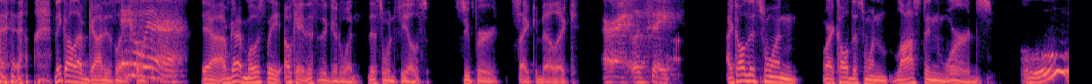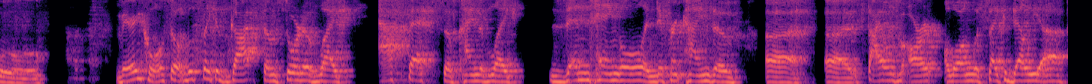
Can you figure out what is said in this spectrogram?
I think all I've got is like pick a some, winner. Yeah, I've got mostly okay, this is a good one. This one feels super psychedelic. All right, let's see. I call this one or I called this one Lost in Words. Ooh. Very cool. So it looks like it's got some sort of like aspects of kind of like Zentangle and different kinds of uh, uh, styles of art along with psychedelia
